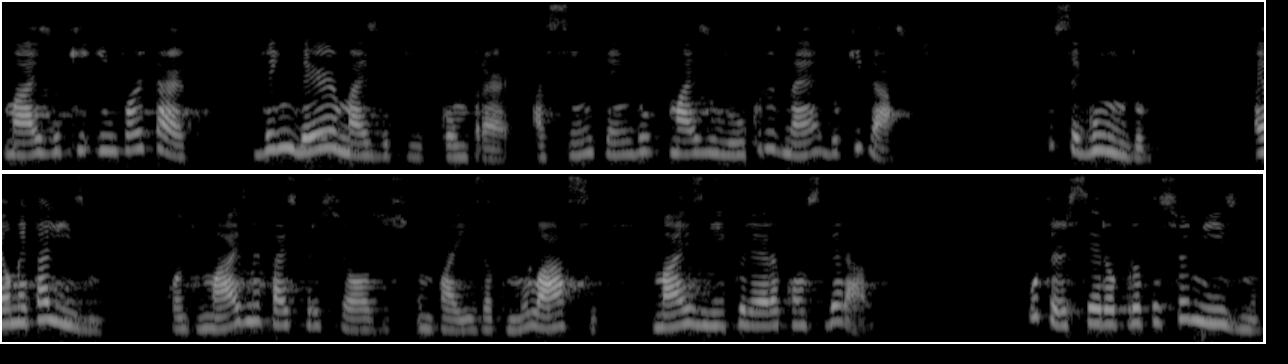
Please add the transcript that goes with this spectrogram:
mais do que importar, vender mais do que comprar, assim tendo mais lucros né, do que gastos. O segundo é o metalismo. Quanto mais metais preciosos um país acumulasse, mais rico ele era considerado. O terceiro é o protecionismo,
